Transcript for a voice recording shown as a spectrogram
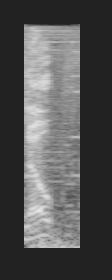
Nope.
